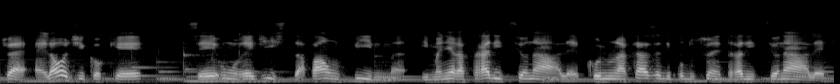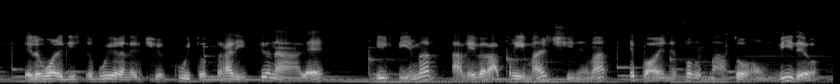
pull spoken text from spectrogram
cioè è logico che se un regista fa un film in maniera tradizionale, con una casa di produzione tradizionale e lo vuole distribuire nel circuito tradizionale, il film arriverà prima al cinema e poi nel formato home video.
